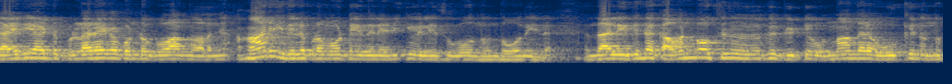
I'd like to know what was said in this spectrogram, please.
ധൈര്യമായിട്ട് പിള്ളേരെയൊക്കെ കൊണ്ടുപോകാന്ന് പറഞ്ഞ് ആരും ഇതിൽ പ്രൊമോട്ട് ചെയ്യുന്നതിന് എനിക്ക് വലിയ സുഖമൊന്നും തോന്നിയില്ല. എന്തായാലും ഇതിന്റെ കമന്റ് ബോക്സിൽ നിങ്ങൾക്ക് കിട്ടിയ ഒന്നാം തരം ഊക്കിനൊന്നും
